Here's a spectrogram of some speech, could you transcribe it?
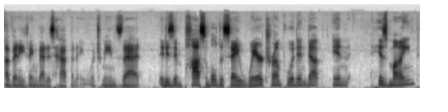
of anything that is happening, which means that it is impossible to say where Trump would end up in his mind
